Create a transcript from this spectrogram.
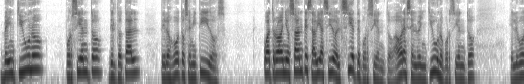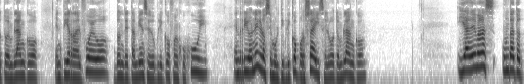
21% del total de los votos emitidos. Cuatro años antes había sido el 7%, ahora es el 21% el voto en blanco en Tierra del Fuego, donde también se duplicó fue en Jujuy. En Río Negro se multiplicó por 6 el voto en blanco. Y además, un dato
